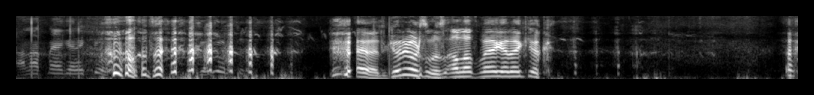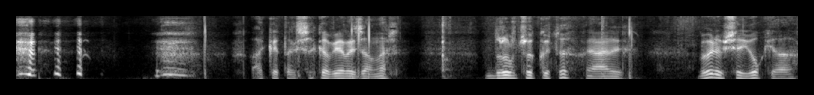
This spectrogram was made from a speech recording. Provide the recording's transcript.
Anlatmaya gerek yok. Görüyorsun. Evet görüyorsunuz anlatmaya gerek yok. Hakikaten şaka bir yana canlar. Durum çok kötü. Yani böyle bir şey yok ya.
